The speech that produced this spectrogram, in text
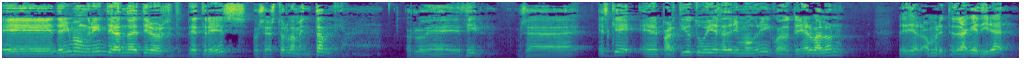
Eh, Draymond Green tirando de tiros de tres, o sea, esto es lamentable. Os lo voy a decir. O sea, es que en el partido tú veías a Draymond Green cuando tenía el balón, decías, hombre, tendrá que tirar.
